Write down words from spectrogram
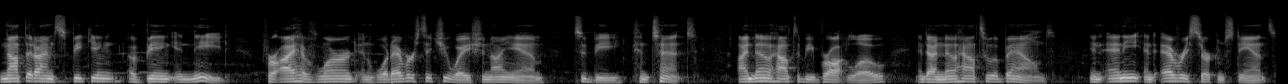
Not that I am speaking of being in need, for I have learned in whatever situation I am to be content. I know how to be brought low, and I know how to abound. In any and every circumstance,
